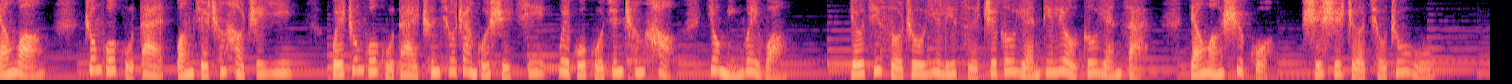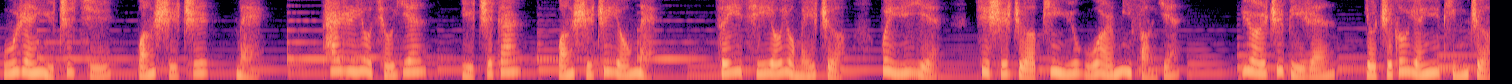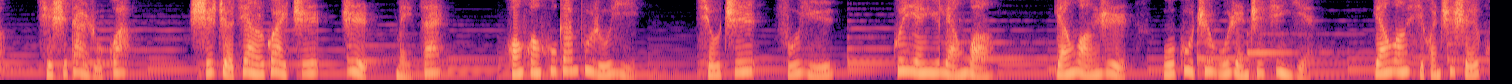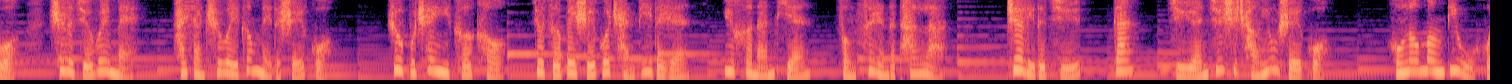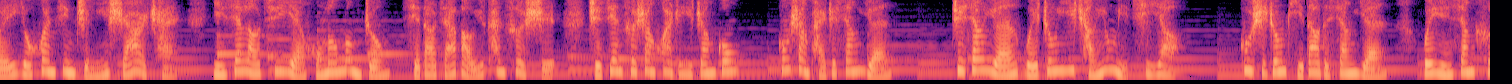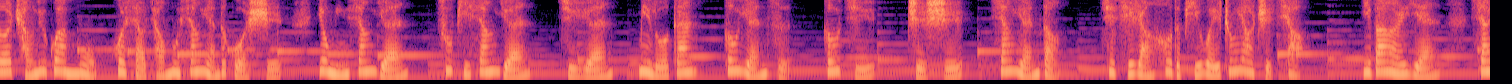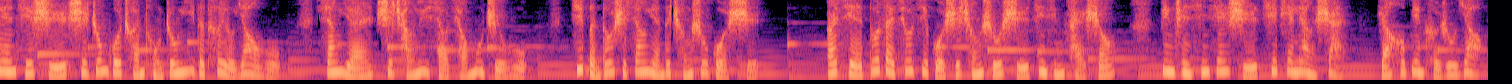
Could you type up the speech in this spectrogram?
梁王，中国古代王爵称号之一，为中国古代春秋战国时期魏国国君称号，又名魏王。刘基所著《玉离子之钩元》第六钩元载：梁王是果，食时者求诸吴，吴人与之菊，王食之美。他日又求焉，与之甘，王食之有美，则以其有有美者，谓于也。既食者聘于吴而密访焉。欲而知彼人。有直钩源于庭者，其实大如瓜。食者见而怪之，日美哉！惶惶乎甘不如矣。求之，弗于。归言于梁王。梁王日，无故之无人之境也。梁王喜欢吃水果，吃了觉味美，还想吃味更美的水果。若不趁意可口，就责备水果产地的人，欲壑难填，讽刺人的贪婪。这里的橘、柑、举元均是常用水果。《红楼梦》第五回由幻境指迷十二钗，尹仙劳屈演《红楼梦》中写到贾宝玉看册时，只见册上画着一张弓，弓上排着香橼。这香橼为中医常用理气药。故事中提到的香橼为芸香科常绿灌木或小乔木香橼的果实，又名香橼、粗皮香橼、举橼、汨罗干、钩圆子、钩橘、枳实、香橼等，去其然后的皮为中药止窍。一般而言，香橼其实是中国传统中医的特有药物。香橼是常绿小乔木植物，基本都是香橼的成熟果实，而且多在秋季果实成熟时进行采收，并趁新鲜时切片晾晒，然后便可入药。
